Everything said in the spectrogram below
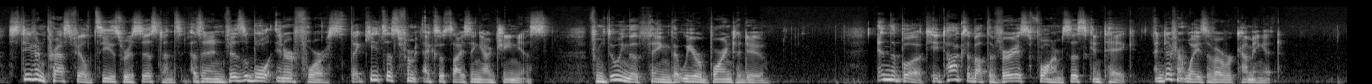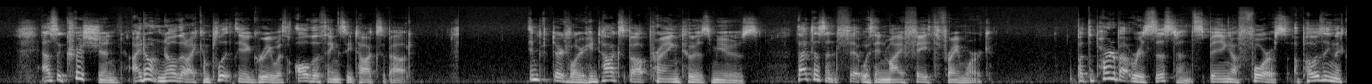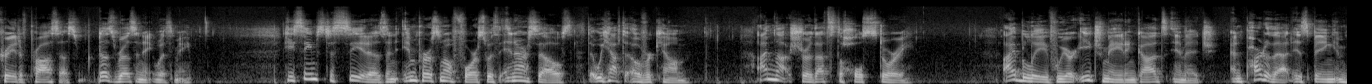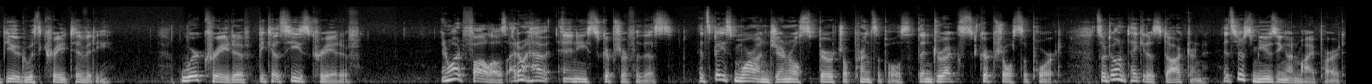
Steven Pressfield sees resistance as an invisible inner force that keeps us from exercising our genius, from doing the thing that we were born to do. In the book, he talks about the various forms this can take and different ways of overcoming it. As a Christian, I don't know that I completely agree with all the things he talks about. In particular, he talks about praying to his muse. That doesn't fit within my faith framework. But the part about resistance being a force opposing the creative process does resonate with me. He seems to see it as an impersonal force within ourselves that we have to overcome. I'm not sure that's the whole story. I believe we are each made in God's image, and part of that is being imbued with creativity. We're creative because He's creative. In what follows, I don't have any scripture for this. It's based more on general spiritual principles than direct scriptural support, so don't take it as doctrine. It's just musing on my part.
